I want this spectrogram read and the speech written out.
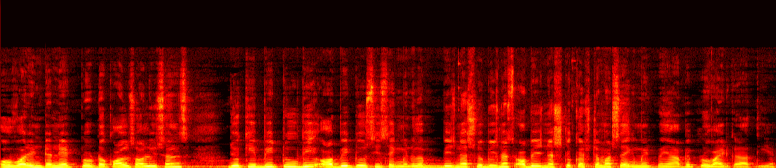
over internet protocol solutions जो कि बी टू बी और बी टू सी सेगमेंट मतलब बिज़नेस टू बिज़नेस और बिज़नेस टू कस्टमर सेगमेंट में यहाँ पे प्रोवाइड कराती है।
